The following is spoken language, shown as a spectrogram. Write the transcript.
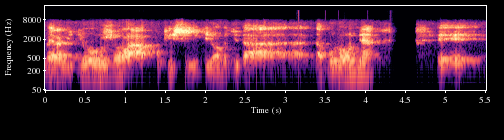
meraviglioso a pochissimi chilometri da, da Bologna eh,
